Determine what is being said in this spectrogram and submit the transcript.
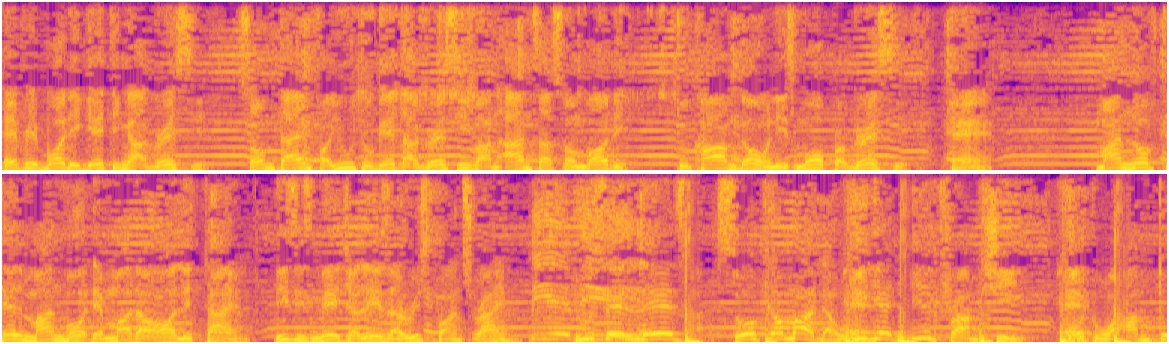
Everybody getting aggressive. Sometime for you to get aggressive and answer somebody. To calm down is more progressive. Heh. Man love tell man about the mother all the time. This is Major Lazer response rhyme. You say laser, soak your mother. We get milk from she. But warm to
